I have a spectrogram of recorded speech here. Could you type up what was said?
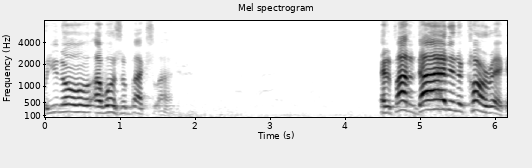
Well, you know, I was a backslider. And if I'd have died in a car wreck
